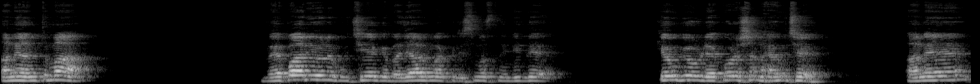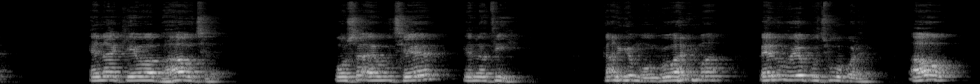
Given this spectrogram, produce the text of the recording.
અને અંતમાં વેપારીઓને પૂછીએ કે બજારમાં ક્રિસમસ નિમિત્તે કેવું કેવું ડેકોરેશન આવ્યું છે અને એના કેવા ભાવ છે? પોષા એવું છે કે નથી? કારણ કે મોંઘવારીમાં પહેલું એ પૂછવું પડે. આવો,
